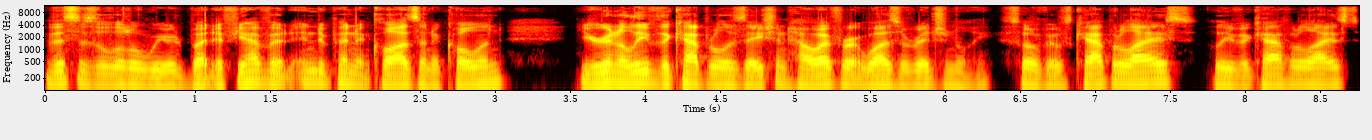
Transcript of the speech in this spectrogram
this is a little weird, but if you have an independent clause and a colon, you're going to leave the capitalization however it was originally. So if it was capitalized, leave it capitalized.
